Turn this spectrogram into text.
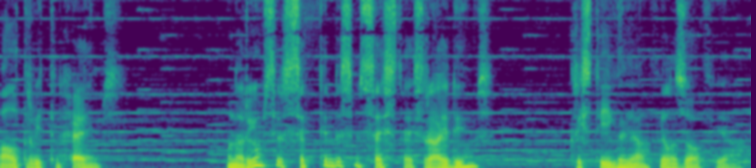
Valtra Vitsenheims, un ar jums ir 76. raidījums Kristīgajā filozofijā.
